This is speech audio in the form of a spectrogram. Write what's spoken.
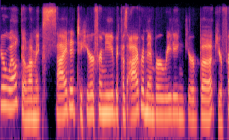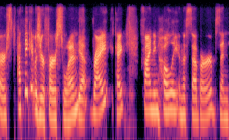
You're welcome. I'm excited to hear from you because I remember reading your book, your first, I think it was your first one. Yeah. Right. Okay. Finding Holy in the Suburbs and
